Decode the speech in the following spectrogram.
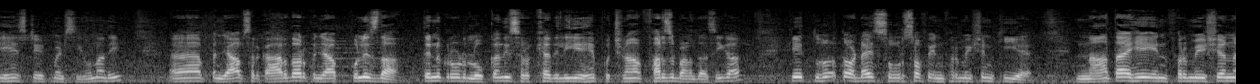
ਇਹ ਸਟੇਟਮੈਂਟ ਸੀ ਉਹਨਾਂ ਦੀ। ਪੰਜਾਬ ਸਰਕਾਰ ਦਾ ਔਰ ਪੰਜਾਬ ਪੁਲਿਸ ਦਾ 3 ਕਰੋੜ ਲੋਕਾਂ ਦੀ ਸੁਰੱਖਿਆ ਦੇ ਲਈ ਇਹ ਪੁੱਛਣਾ ਫਰਜ਼ ਬਣਦਾ ਸੀਗਾ ਕਿ ਤੁਹਾਡਾ ਇਹ ਸੋਰਸ ਆਫ ਇਨਫੋਰਮੇਸ਼ਨ ਕੀ ਹੈ? ਨਾ ਤਾਂ ਇਹ ਇਨਫੋਰਮੇਸ਼ਨ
